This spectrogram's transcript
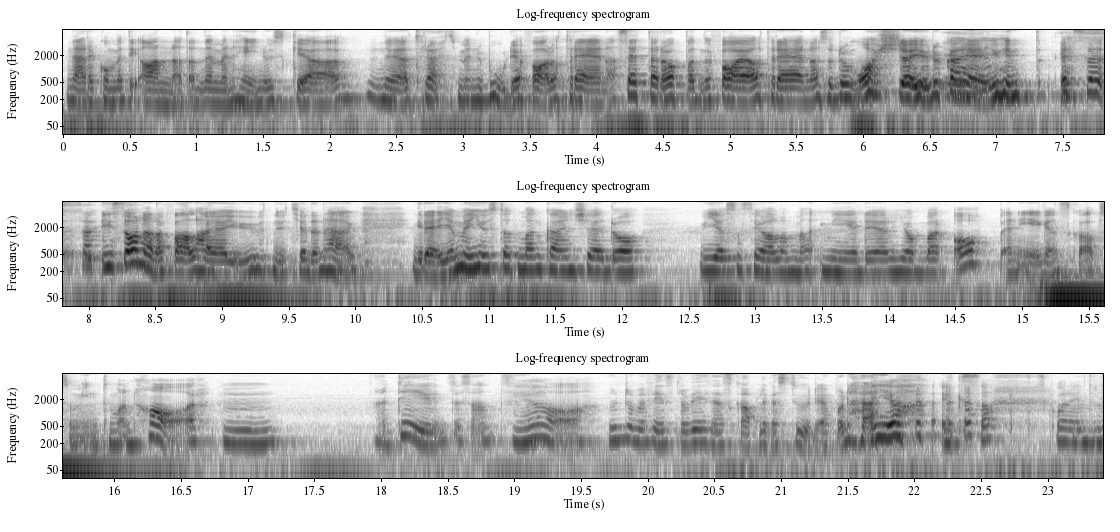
när det kommer till annat, att nej men hej nu ska jag, nu är jag trött men nu borde jag fara och träna. Sätter upp att nu far jag och träna så då måste jag ju, då kan jag ju inte... Exakt. I sådana fall har jag ju utnyttjat den här grejen, men just att man kanske då via sociala medier jobbar upp en egenskap som inte man har. Mm. Ja, det är ju intressant. Ja, Undrar om det finns några vetenskapliga studier på det här. ja exakt. Det skulle vara intressant.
